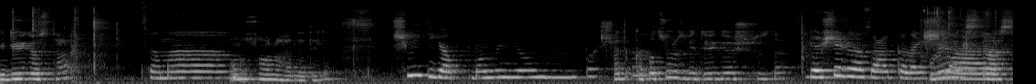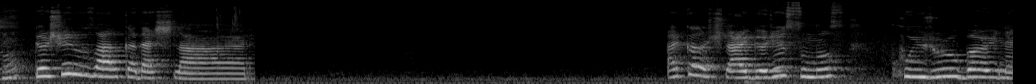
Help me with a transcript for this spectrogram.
videoyu göster. Tamam. Onu sonra halledelim. Şimdi yapmalıyım. Başka. Hadi kapatıyoruz videoyu görüşürüz de. Görüşürüz arkadaşlar. Buraya bak istersen. Görüşürüz arkadaşlar. Arkadaşlar görüyorsunuz kuyruğu böyle.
